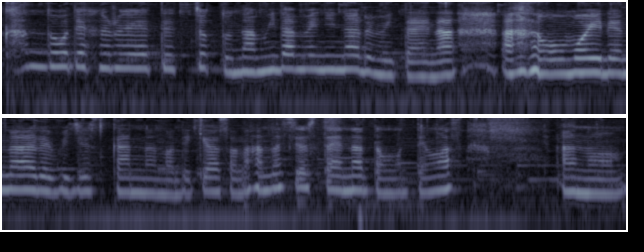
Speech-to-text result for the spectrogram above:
感動で震えてちょっと涙目になるみたいな あの思い入れのある美術館なので今日はその話をしたいなと思ってます。あの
